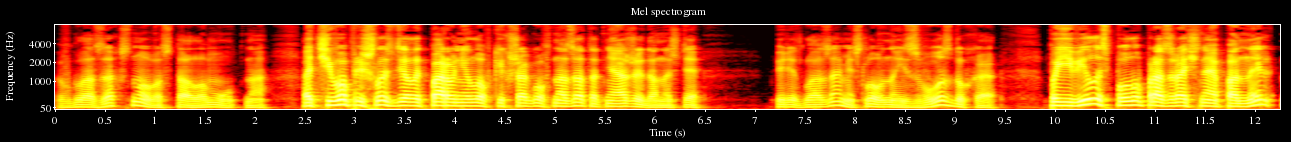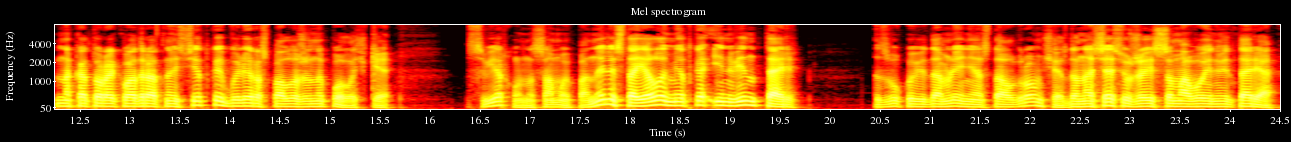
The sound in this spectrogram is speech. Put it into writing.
В глазах снова стало мутно, отчего пришлось сделать пару неловких шагов назад от неожиданности. Перед глазами, словно из воздуха, появилась полупрозрачная панель, на которой квадратной сеткой были расположены полочки — Сверху на самой панели стояла метка «Инвентарь». Звук уведомления стал громче, доносясь уже из самого инвентаря.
